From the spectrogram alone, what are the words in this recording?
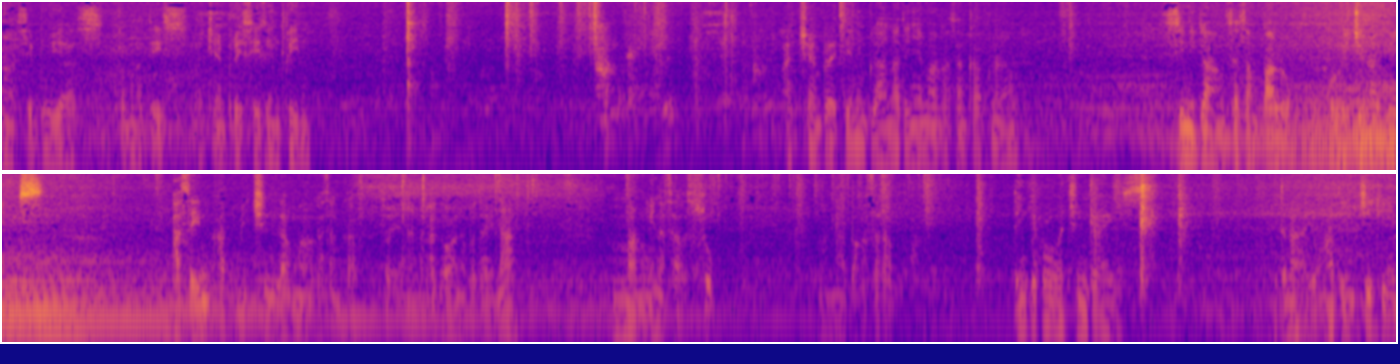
ah, sibuyas, kamatis, at syempre siling green. At syempre tinimplahan natin yung mga kasangkap na sinigang sa Sampalo original mix. Asin at bitchin lang mga kasangkap. So yan na nagagawa na po tayo na mang inasal soup. Ang napakasarap. Thank you for watching guys. Ito na yung ating chicken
